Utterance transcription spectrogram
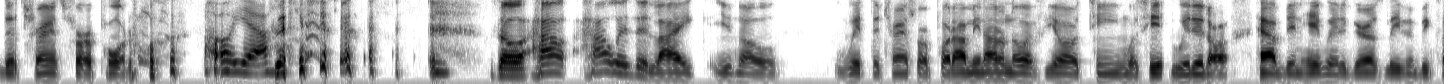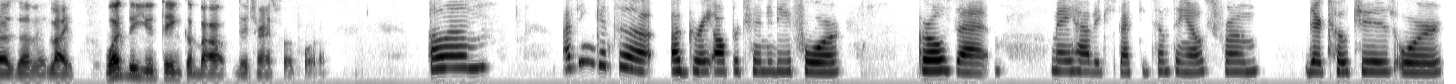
the transfer portal. oh yeah. so how how is it like, you know, with the transfer portal? I mean, I don't know if your team was hit with it or have been hit with it, girls leaving because of it. Like, what do you think about the transfer portal? Um, I think it's a, a great opportunity for girls that may have expected something else from their coaches or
